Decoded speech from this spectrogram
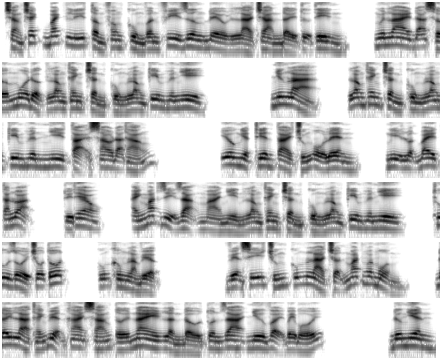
Chẳng trách Bách Lý Tầm Phong cùng Vân Phi Dương đều là tràn đầy tự tin, nguyên lai đã sớm mua được Long Thanh Trần cùng Long Kim Huyên Nhi. Nhưng là, Long Thanh Trần cùng Long Kim Huyên Nhi tại sao đã thắng? Yêu nghiệt thiên tài chúng ổ lên, nghị luận bay tán loạn, tùy theo, ánh mắt dị dạng mà nhìn Long Thanh Trần cùng Long Kim Huyên Nhi, thu rồi chỗ tốt, cũng không làm việc. Viện sĩ chúng cũng là trợn mắt ngoát mồm, đây là thánh viện khai sáng tới nay lần đầu tuân ra như vậy bê bối. Đương nhiên,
